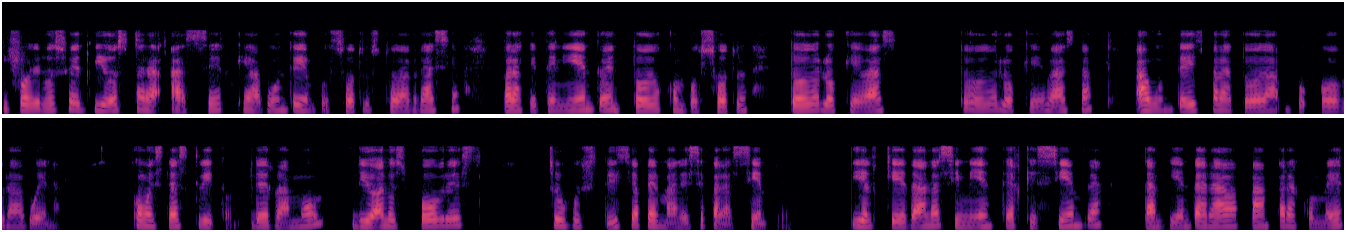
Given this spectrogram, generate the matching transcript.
Y poderoso es Dios para hacer que abunde en vosotros toda gracia, para que teniendo en todo con vosotros todo lo que vas todo lo que basta, abundéis para toda obra buena. Como está escrito, derramó, dio a los pobres, su justicia permanece para siempre. Y el que da la simiente al que siembra, también dará pan para comer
